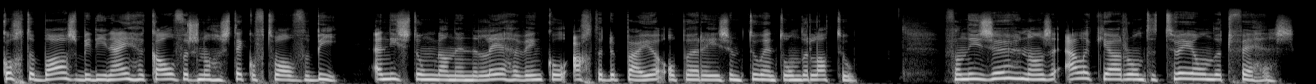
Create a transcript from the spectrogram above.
kocht de baas bij die eigen kalvers nog een stuk of twaalf bij. En die stond dan in de lege winkel achter de puien op een resum toe en lat toe. Van die zeugen nam ze elk jaar rond de 200 vegens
